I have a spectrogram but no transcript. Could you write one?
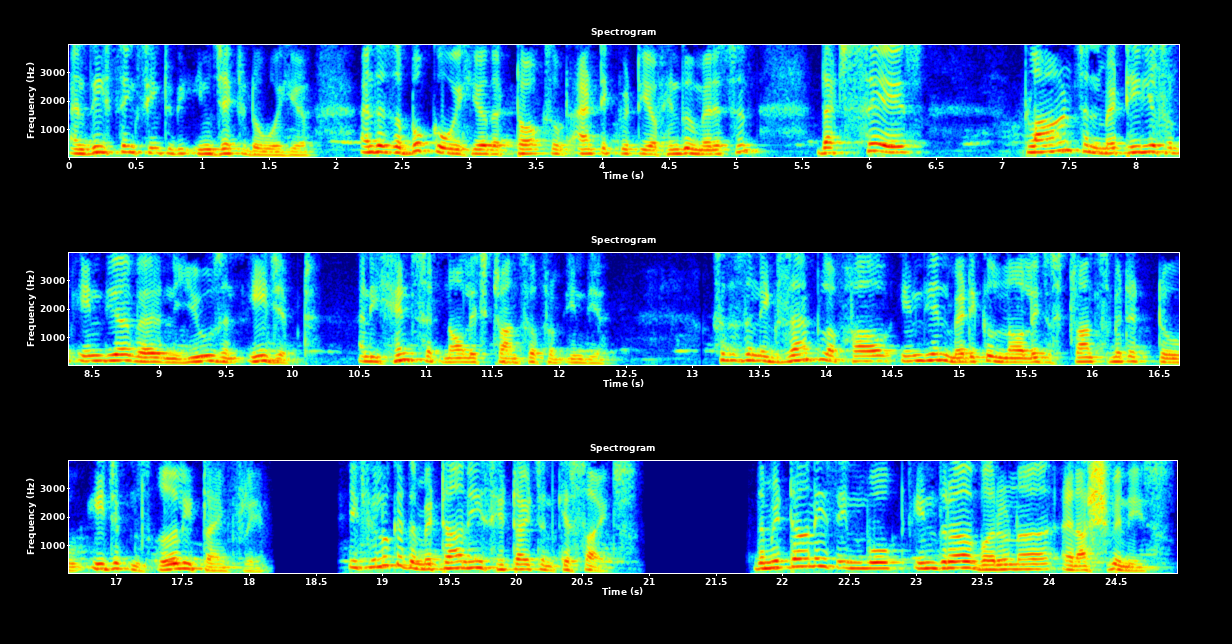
And these things seem to be injected over here. And there's a book over here that talks about antiquity of Hindu medicine that says plants and materials from India were in use in Egypt and he hints at knowledge transfer from India. So this is an example of how Indian medical knowledge is transmitted to Egypt in this early time frame. If you look at the Mitannis, Hittites, and Kassites, the Mitannis invoked Indra, Varuna, and Ashwinis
